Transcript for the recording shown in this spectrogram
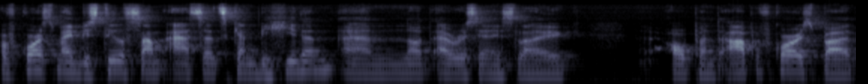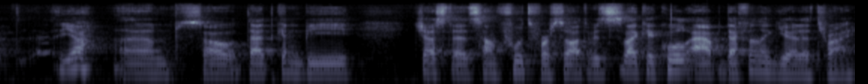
Of course, maybe still some assets can be hidden and not everything is like opened up, of course. But yeah, um, so that can be just uh, some food for thought. It's like a cool app. Definitely give it a try.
